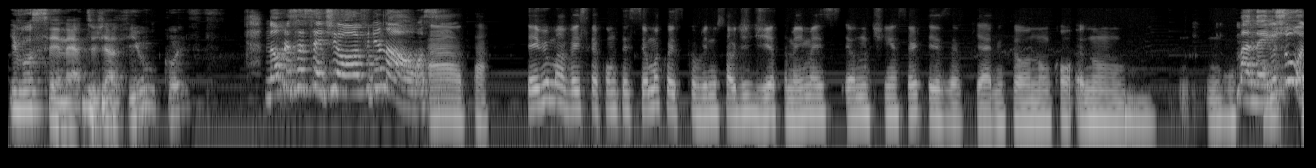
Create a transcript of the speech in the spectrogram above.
E você, Neto, já viu coisas? Não precisa ser de OVNI, não. Assim. Ah, tá. Teve uma vez que aconteceu uma coisa que eu vi no céu de dia também, mas eu não tinha certeza o que era, então eu não. Eu não, não Mas nem o Júnior.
